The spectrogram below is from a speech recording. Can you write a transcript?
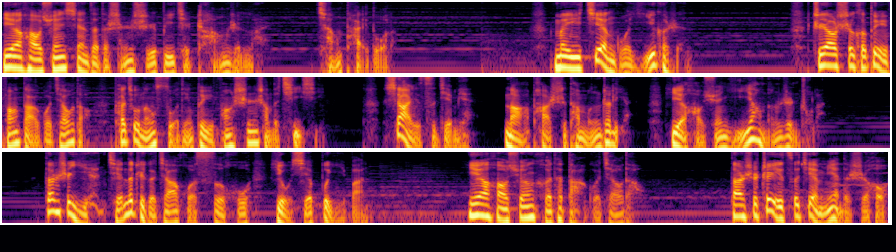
叶浩轩现在的神识比起常人来强太多了。每见过一个人，只要是和对方打过交道，他就能锁定对方身上的气息。下一次见面，哪怕是他蒙着脸，叶浩轩一样能认出来。但是眼前的这个家伙似乎有些不一般。叶浩轩和他打过交道。但是这一次见面的时候，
